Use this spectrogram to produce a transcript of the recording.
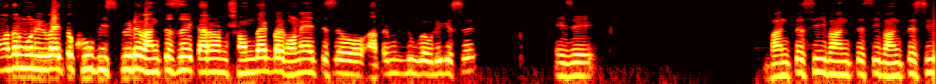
আমাদের মনির ভাই তো খুব স্পিডে ভাঙতেছে, কারণ সন্ধ্যা একবার ঘনে আইতেছে, ও হাতের মধ্যে ডুবা উঠে গেছে। এই যে ভাঙতেছি ভাঙতেছি ভাঙতেছি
